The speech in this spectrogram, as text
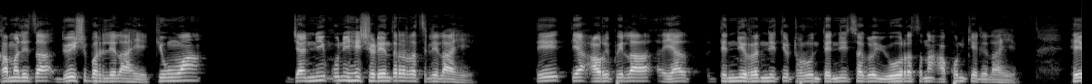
कमालीचा द्वेष भरलेला आहे किंवा ज्यांनी कुणी हे षडयंत्र रचलेलं आहे ते त्या आरोपीला या त्यांनी रणनीती ठरवून त्यांनी सगळं व्यूहरचना आखून केलेलं आहे. हे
